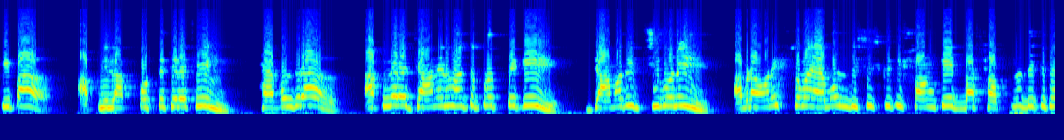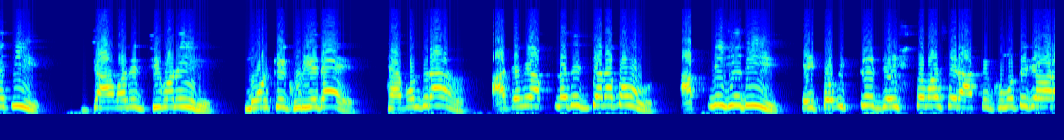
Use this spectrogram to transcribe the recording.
কৃপা আপনি লাভ করতে চলেছেন। হ্যাঁ বন্ধুরা, আপনারা জানেন হয়তো প্রত্যেকেই যে আমাদের জীবনে আমরা অনেক সময় এমন বিশেষ কিছু সংকেত বা স্বপ্ন দেখে থাকি যা আমাদের জীবনের মোড়কে ঘুরিয়ে দেয়। হ্যাঁ বন্ধুরা, আজ আমি আপনাদের জানাব, আপনি যদি এই পবিত্র জ্যৈষ্ঠ মাসে রাতে ঘুমোতে যাওয়ার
